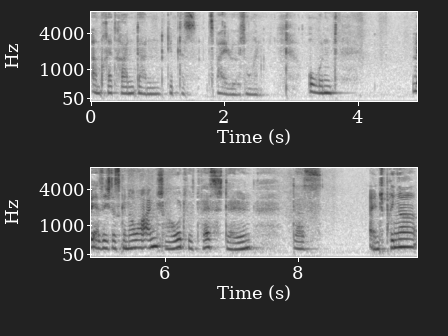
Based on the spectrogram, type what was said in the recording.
am Brettrand, dann gibt es zwei Lösungen. Und wer sich das genauer anschaut, wird feststellen, dass ein Springer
